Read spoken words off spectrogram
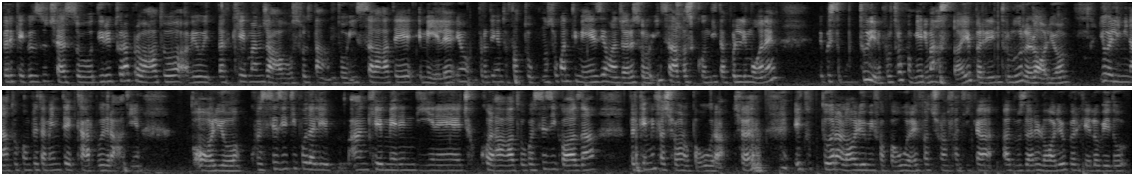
perché cosa è successo? Ho addirittura provato, avevo, da che mangiavo soltanto insalate e mele, io praticamente ho fatto non so quanti mesi a mangiare solo insalata scondita con limone, e questa abitudine purtroppo mi è rimasta. Io per reintrodurre l'olio, io ho eliminato completamente carboidrati, olio, qualsiasi tipo di anche merendine, cioccolato, qualsiasi cosa, perché mi facevano paura, cioè, e tuttora l'olio mi fa paura e faccio una fatica ad usare l'olio perché lo vedo,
